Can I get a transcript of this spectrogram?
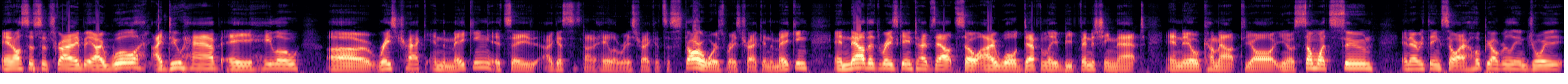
and also subscribe. I will, I do have a Halo uh, racetrack in the making. It's a, I guess it's not a Halo racetrack, it's a Star Wars racetrack in the making. And now that the race game type's out, so I will definitely be finishing that and it'll come out to y'all, you know, somewhat soon and everything. So I hope y'all really enjoy,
